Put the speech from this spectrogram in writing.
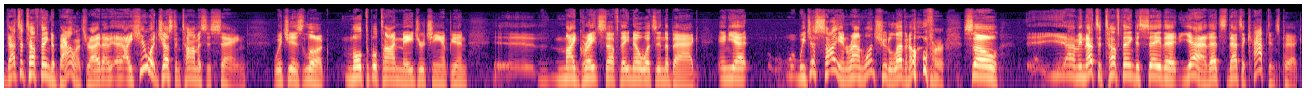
that's a tough thing to balance, right? I, I hear what Justin Thomas is saying, which is look, multiple time major champion. Uh, my great stuff. They know what's in the bag. And yet, we just saw you in round one shoot 11 over. So, yeah, I mean, that's a tough thing to say that, yeah, that's that's a captain's pick.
